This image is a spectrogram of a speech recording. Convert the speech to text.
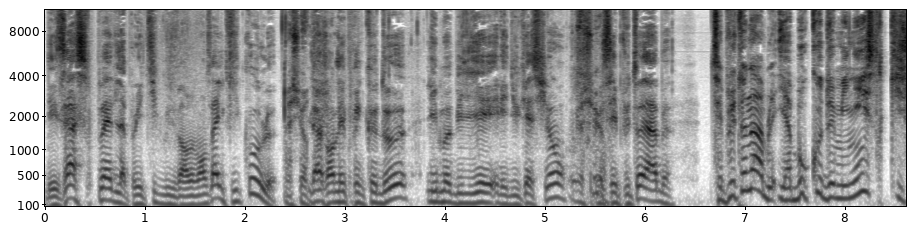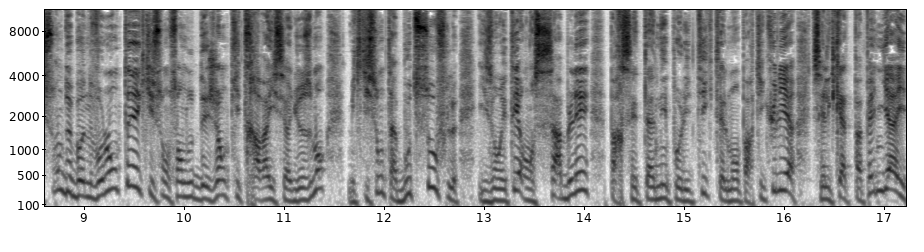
des aspects de la politique gouvernementale qui coulent. Là j'en ai pris que deux, l'immobilier et l'éducation, mais c'est plus tenable c'est plus tenable. Il y a beaucoup de ministres qui sont de bonne volonté, qui sont sans doute des gens qui travaillent sérieusement, mais qui sont à bout de souffle. Ils ont été ensablés par cette année politique tellement particulière. C'est le cas de Papendiaï.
